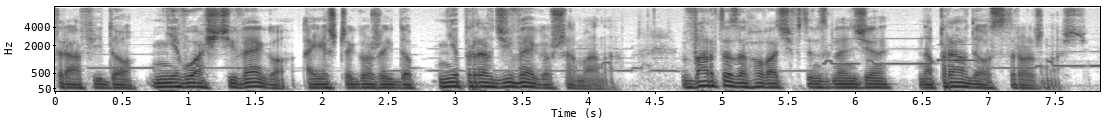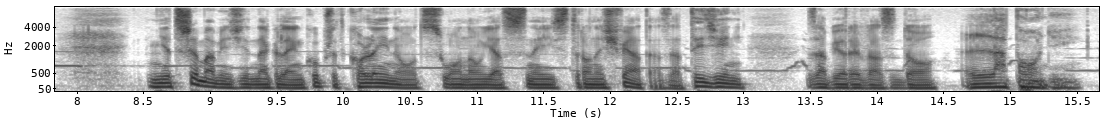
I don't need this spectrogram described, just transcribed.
trafi do niewłaściwego, a jeszcze gorzej do nieprawdziwego szamana. Warto zachować w tym względzie naprawdę ostrożność. Nie trzeba mieć jednak lęku przed kolejną odsłoną jasnej strony świata. Za tydzień zabiorę Was do Laponii.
